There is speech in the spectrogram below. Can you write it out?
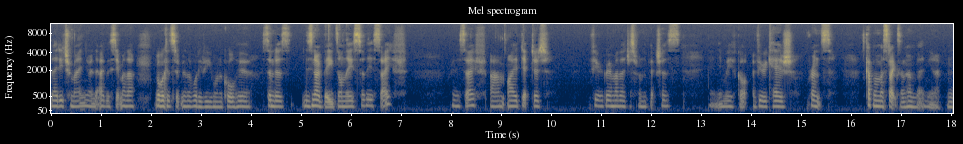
Lady Tremaine you know the ugly stepmother or wicked stepmother whatever you want to call her cinders there's no beads on these so they're safe really safe. Um, I adapted Fairy Grandmother just from the pictures and then we've got a very cash prince. There's a couple of mistakes in him but you know who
